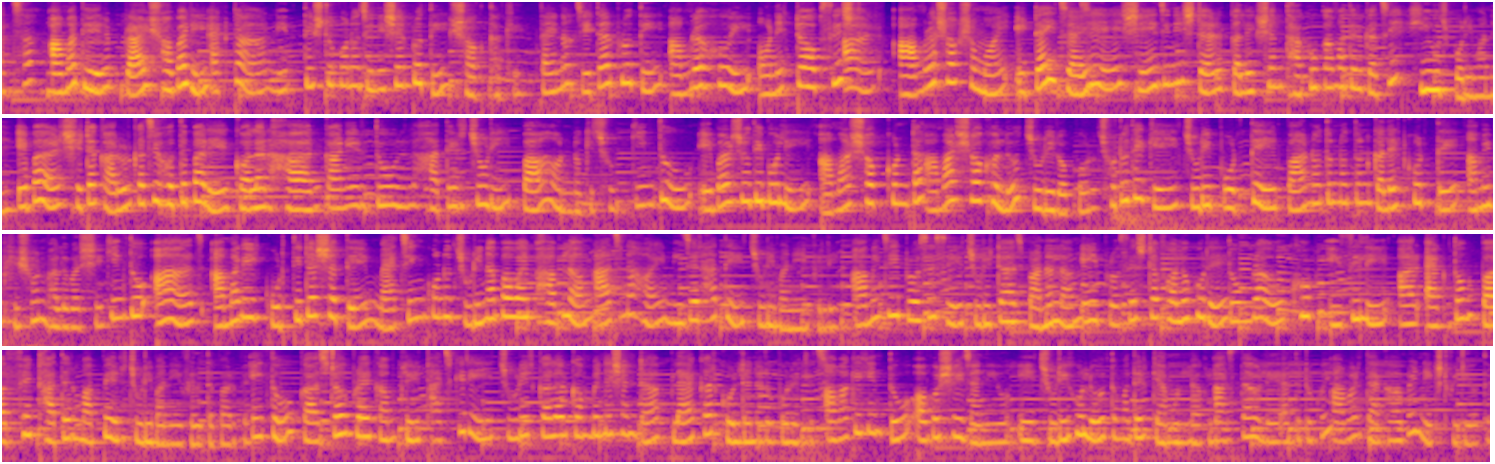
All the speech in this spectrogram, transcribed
আচ্ছা আমাদের প্রায় সবারই একটা নির্দিষ্ট কোনো জিনিসের প্রতি শখ থাকে তাই না? যেটার প্রতি আমরা হই অনেকটা অবসেস আর আমরা সব সময় এটাই চাই যে সেই জিনিসটার কালেকশন থাকুক আমাদের কাছে হিউজ পরিমাণে। এবার সেটা কারোর কাছে হতে পারে গলার হার কানের দুল হাতের চুড়ি বা অন্য কিছু। কিন্তু এবার যদি বলি আমার শখ কোনটা? আমার শখ হলো চুড়ির ওপর। ছোট থেকেই চুড়ি পরতে বা নতুন নতুন কালেক্ট করতে আমি ভীষণ ভালোবাসি। কিন্তু আজ আমার এই কুর্তিটার সাথে ম্যাচিং কোনো চুড়ি না পাওয়ায় ভাবলাম, আজ না হয় নিজের হাতেই চুড়ি বানিয়ে ফেলি। আমি যে প্রসেসে চুড়িটা আজ বানালাম, এই প্রসেসটা ফলো করে তোমরাও খুব ইজিলি আর একদম পারফেক্ট হাতের মাপের চুড়ি বানিয়ে ফেলতে পারবে। এই তো কাজটাও প্রায় কমপ্লিট আজকের এই চুড়ির কালার কম্বিনেশনটা ব্ল্যাক আর গোল্ডেনের উপর রেখেছি। আমাকে কিন্তু অবশ্যই জানিও এই চুড়িগুলো তোমাদের কেমন লাগল। আজ তাহলে এতটুকুই। আবার দেখা হবে নেক্সট ভিডিওতে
